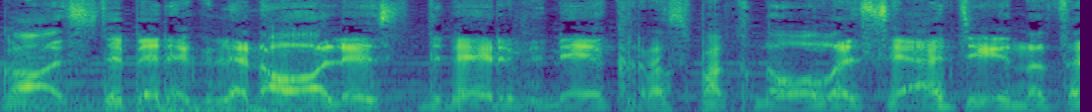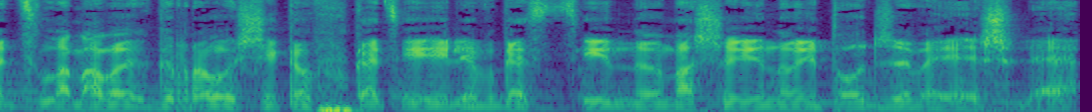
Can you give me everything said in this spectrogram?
Гости переглянулись, дверь вмиг распахнулась, и одиннадцать ломовых грузчиков вкатили в гостиную машину и тут же вышли.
